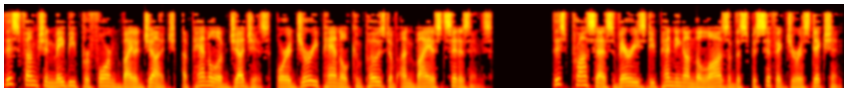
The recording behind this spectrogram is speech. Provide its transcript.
This function may be performed by a judge, a panel of judges, or a jury panel composed of unbiased citizens. This process varies depending on the laws of the specific jurisdiction.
